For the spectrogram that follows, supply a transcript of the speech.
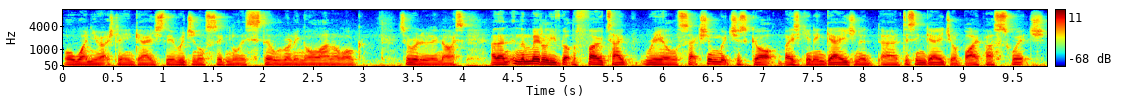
or when you're actually engaged, the original signal is still running all analog. So really, really nice. And then in the middle, you've got the faux tape reel section, which has got basically an engage and a uh, disengage or bypass switch.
